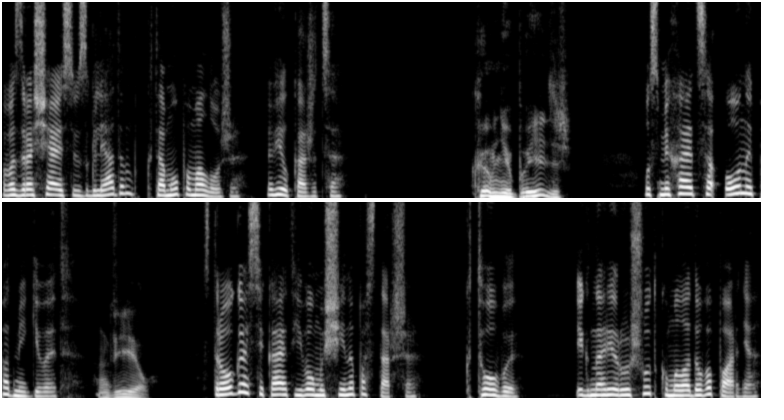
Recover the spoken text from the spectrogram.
Возвращаюсь взглядом к тому помоложе. Вил, кажется. Ко мне поедешь? Усмехается он и подмигивает. Вил. Строго осекает его мужчина постарше. «Кто вы?» Игнорирую шутку молодого парня.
